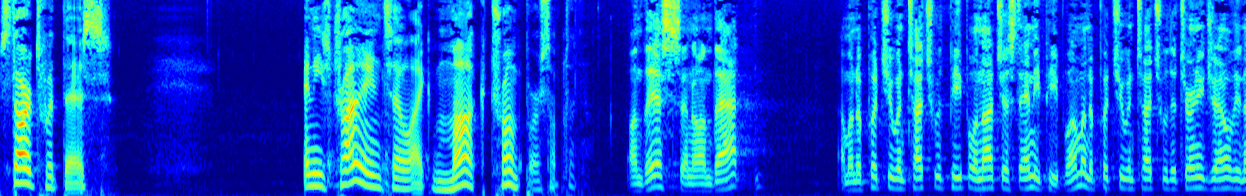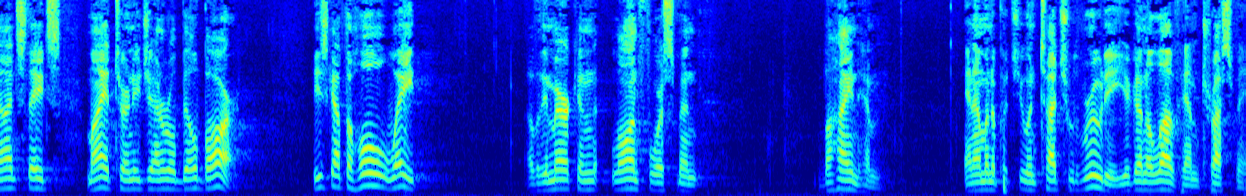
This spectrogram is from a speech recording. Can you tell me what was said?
starts with this, and he's trying to like mock Trump or something. On this and on that, I'm going to put you in touch with people, and not just any people. I'm going to put you in touch with Attorney General of the United States, my Attorney General, Bill Barr. He's got the whole weight of the American law enforcement behind him. And I'm going to put you in touch with Rudy. You're going to love him, trust me.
